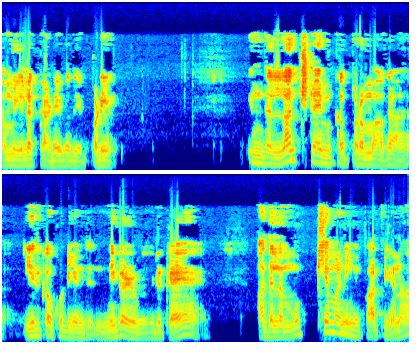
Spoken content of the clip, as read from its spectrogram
நம்ம இலக்கு அடைவது எப்படி? இந்த லஞ்ச் டைமுக்கு அப்புறமாக இருக்கக்கூடிய இந்த நிகழ்வு இருக்க அதில் முக்கியமாக நீங்கள் பார்த்தீங்கன்னா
